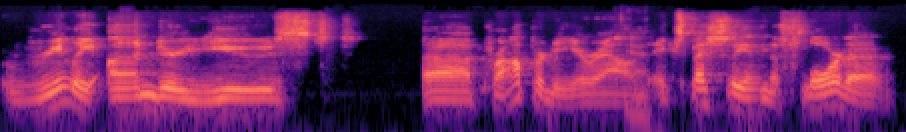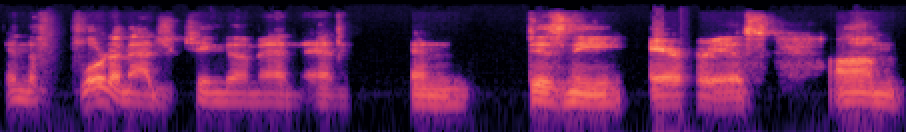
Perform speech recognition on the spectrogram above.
really underused uh, property around, especially in the Florida in the Florida Magic Kingdom and and and Disney areas. Um,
